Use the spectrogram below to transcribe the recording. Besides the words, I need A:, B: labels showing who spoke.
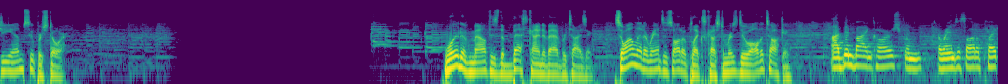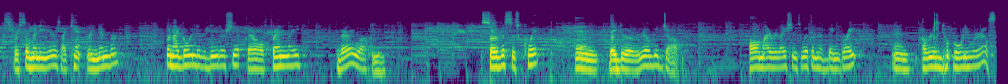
A: GM Superstore. Word of mouth is the best kind of advertising, so I'll let Aransas Autoplex customers do all the talking.
B: I've been buying cars from Aransas Autoplex for so many years I can't remember. When I go into the dealership, they're all friendly, very welcoming. Service is quick, and they do a real good job. All my relations with them have been great, and I really don't go anywhere else.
